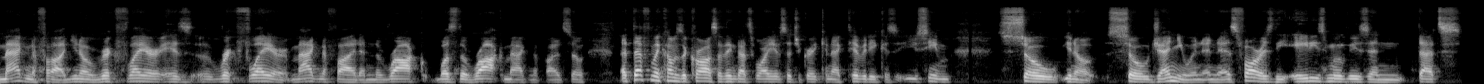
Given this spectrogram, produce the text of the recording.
magnified. You know, Ric Flair is uh, Ric Flair magnified, and The Rock was The Rock magnified. So that definitely comes across. I think that's why you have such a great connectivity because you seem so, you know, so genuine. And as far as the '80s movies, and that's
